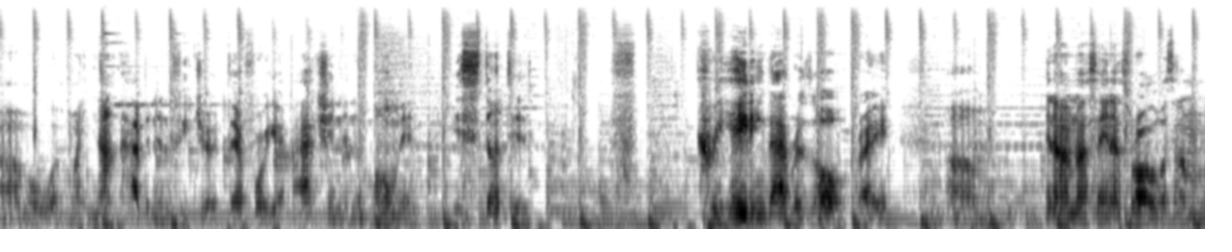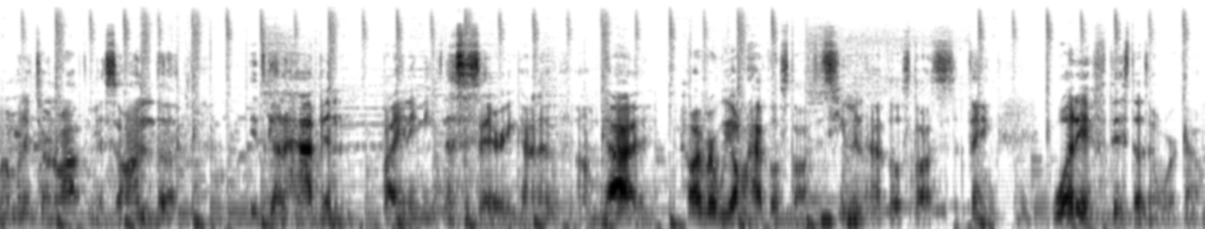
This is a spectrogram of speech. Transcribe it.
um, or what might not happen in the future. Therefore, your action in the moment is stunted, creating that result, right? Um, and I'm not saying that's for all of us. I'm, I'm an eternal optimist, so I'm the it's gonna happen by any means necessary kind of um, guy. However, we all have those thoughts. It's human to have those thoughts to think, what if this doesn't work out?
